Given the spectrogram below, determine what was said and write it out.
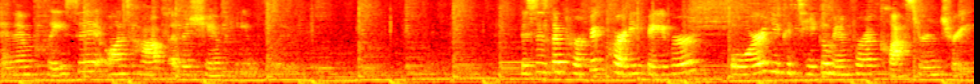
And then place it on top of the champagne flute. This is the perfect party favor, or you could take them in for a classroom treat.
